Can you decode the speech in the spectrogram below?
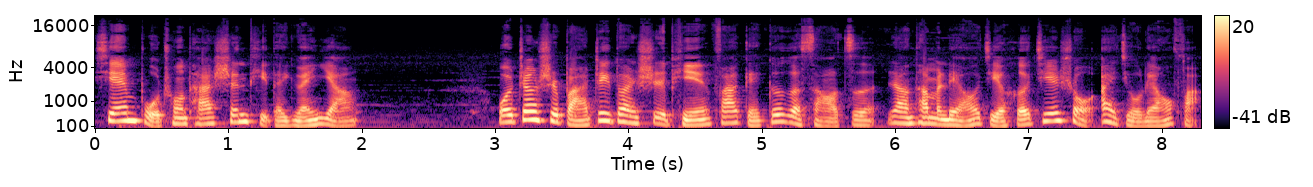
先补充她身体的元阳。我正是把这段视频发给哥哥嫂子，让他们了解和接受艾灸疗法。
